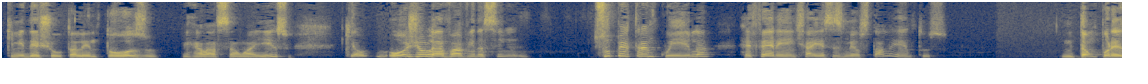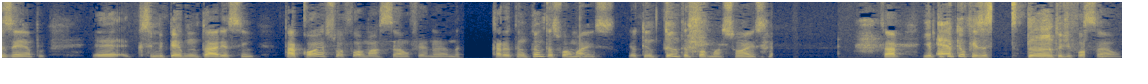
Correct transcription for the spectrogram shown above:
que me deixou talentoso em relação a isso, que eu, hoje eu levo a vida assim super tranquila referente a esses meus talentos. Então, por exemplo, é, se me perguntarem assim, tá, qual é a sua formação, Fernanda? Cara, eu tenho tantas formações, eu tenho tantas formações, sabe? E por que, que eu fiz esse tanto de formação?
